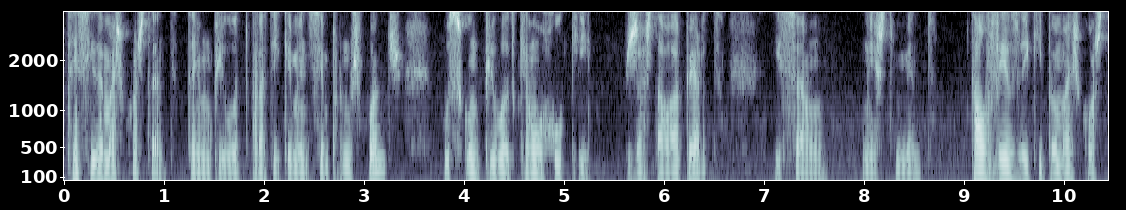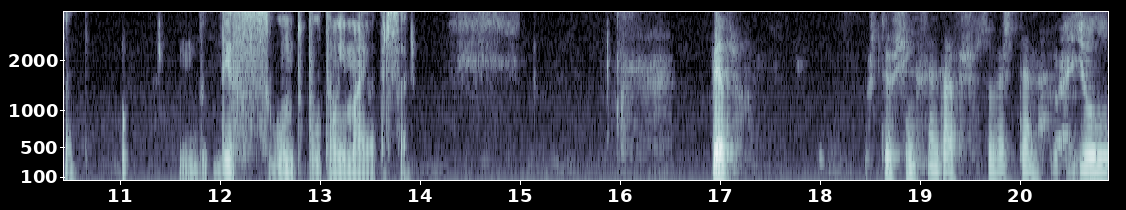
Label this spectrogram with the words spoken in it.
tem sido a mais constante. Tem um piloto praticamente sempre nos pontos, o segundo piloto, que é um rookie, já está lá perto, e são, neste momento, talvez a equipa mais constante desse segundo pelotão e meio ao terceiro. Pedro, teus 5 centavos sobre este tema? Eu,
